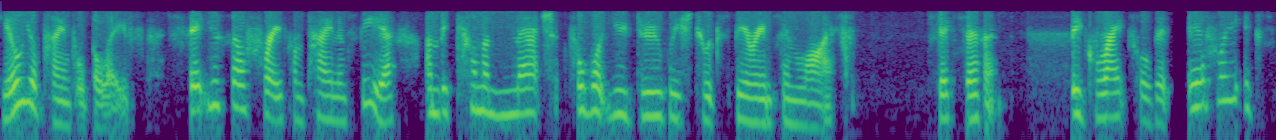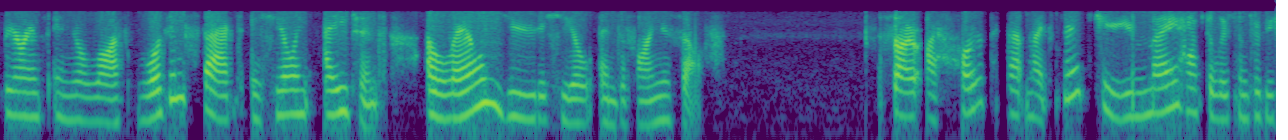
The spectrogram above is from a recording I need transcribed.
heal your painful beliefs, set yourself free from pain and fear, and become a match for what you do wish to experience in life. Step seven, be grateful that every experience in your life was in fact a healing agent, allowing you to heal and define yourself. So I hope that makes sense to you. You may have to listen to this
